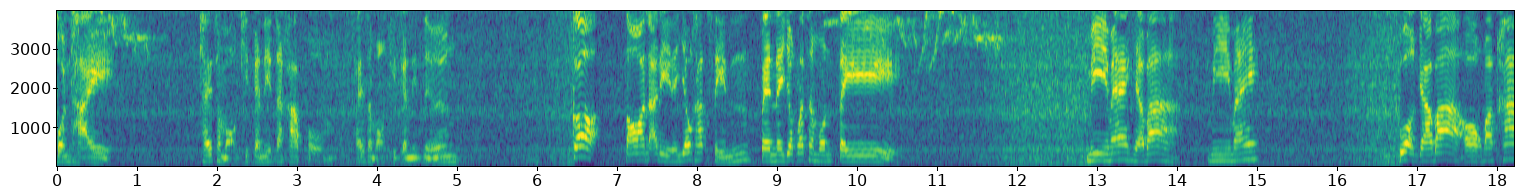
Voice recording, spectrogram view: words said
คนไทยใช้สมองคิดกันนิดนะครับผมใช้สมองคิดกันนิดนึง ก็ตอนอดีตนายกทักษิณเป็นนายกรัฐมนตรี มีไหมยาบ้า มีไหมพวกยาบ้าออกมาฆ่า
